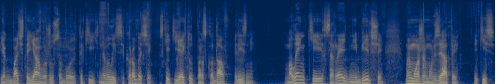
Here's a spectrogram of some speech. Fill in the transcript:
Як бачите, я вожу з собою в такій невеличкій коробці, оскільки я їх тут порозкладав різні. Маленькі, середні, більші. Ми можемо взяти якісь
